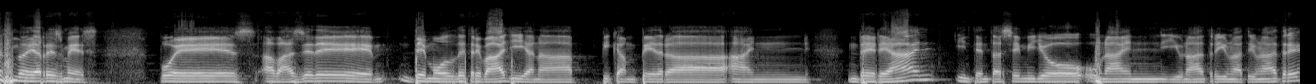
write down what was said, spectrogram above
no hi ha res més. pues, a base de, de molt de treball i anar picant pedra any rere any, intentar ser millor un any i un altre i un altre i un altre,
